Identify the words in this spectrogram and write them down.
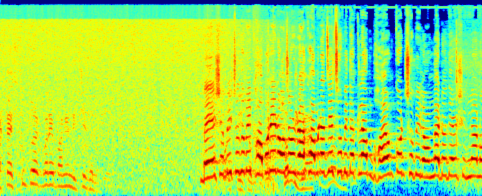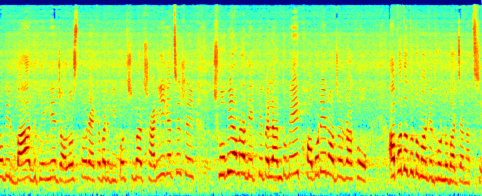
একটা স্কুল তো একবারে পানির নিচে চলে গিয়ে বেশ বৃষ্টি তুমি খবরে নজর রাখো, আমরা যে ছবি দেখলাম, ভয়ঙ্কর ছবি, লঙ্গা নদী আর সিংলা নদীর বাঁধ ভেঙে জলস্তর একেবারে বিপদসীমা ছাড়িয়ে গেছে, সেই ছবি আমরা দেখতে পেলাম। তুমি এই খবরে নজর রাখো। আপাতত তোমাকে ধন্যবাদ জানাচ্ছি।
